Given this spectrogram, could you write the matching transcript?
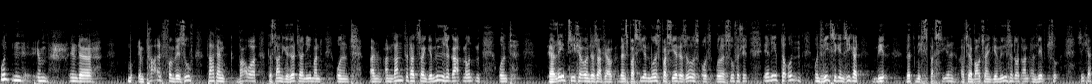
unten im, in der, im Tal vom Vesuv, da hat ein Bauer, das Land gehört ja niemand, und ein, ein Landwirt hat seinen Gemüsegarten unten und er lebt sicher und er sagt, ja, wenn es passieren muss, passiert er so oder so, versteht. Er lebt da unten und wiegt sich in Sicherheit. Mir wird nichts passieren. Also er baut sein Gemüse dort an und lebt so sicher.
